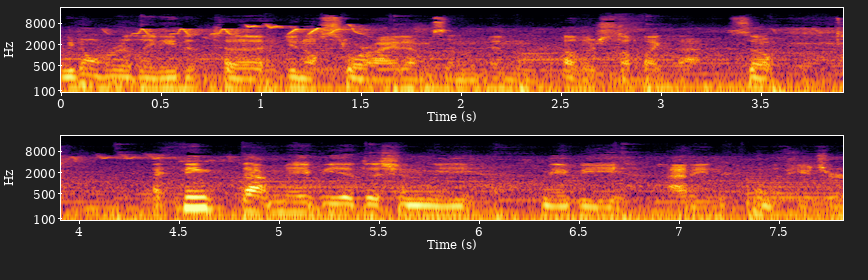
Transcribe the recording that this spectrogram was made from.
we don't really need it to, you know, store items and, and other stuff like that. So I think that may be addition we may be adding in the future.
